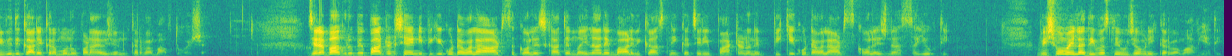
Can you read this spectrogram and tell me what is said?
વિવિધ કાર્યક્રમોનું પણ આયોજન કરવામાં આવતું હોય છે. જેના ભાગરૂપે પાટણ શહેરની પીકે કોટાવાલા આર્ટ્સ કોલેજ ખાતે મહિલા અને બાળ વિકાસની કચેરી પાટણ અને પીકે કોટાવાલા આર્ટ્સ કોલેજના સહયોગથી વિશ્વ મહિલા દિવસની ઉજવણી કરવામાં આવી હતી,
